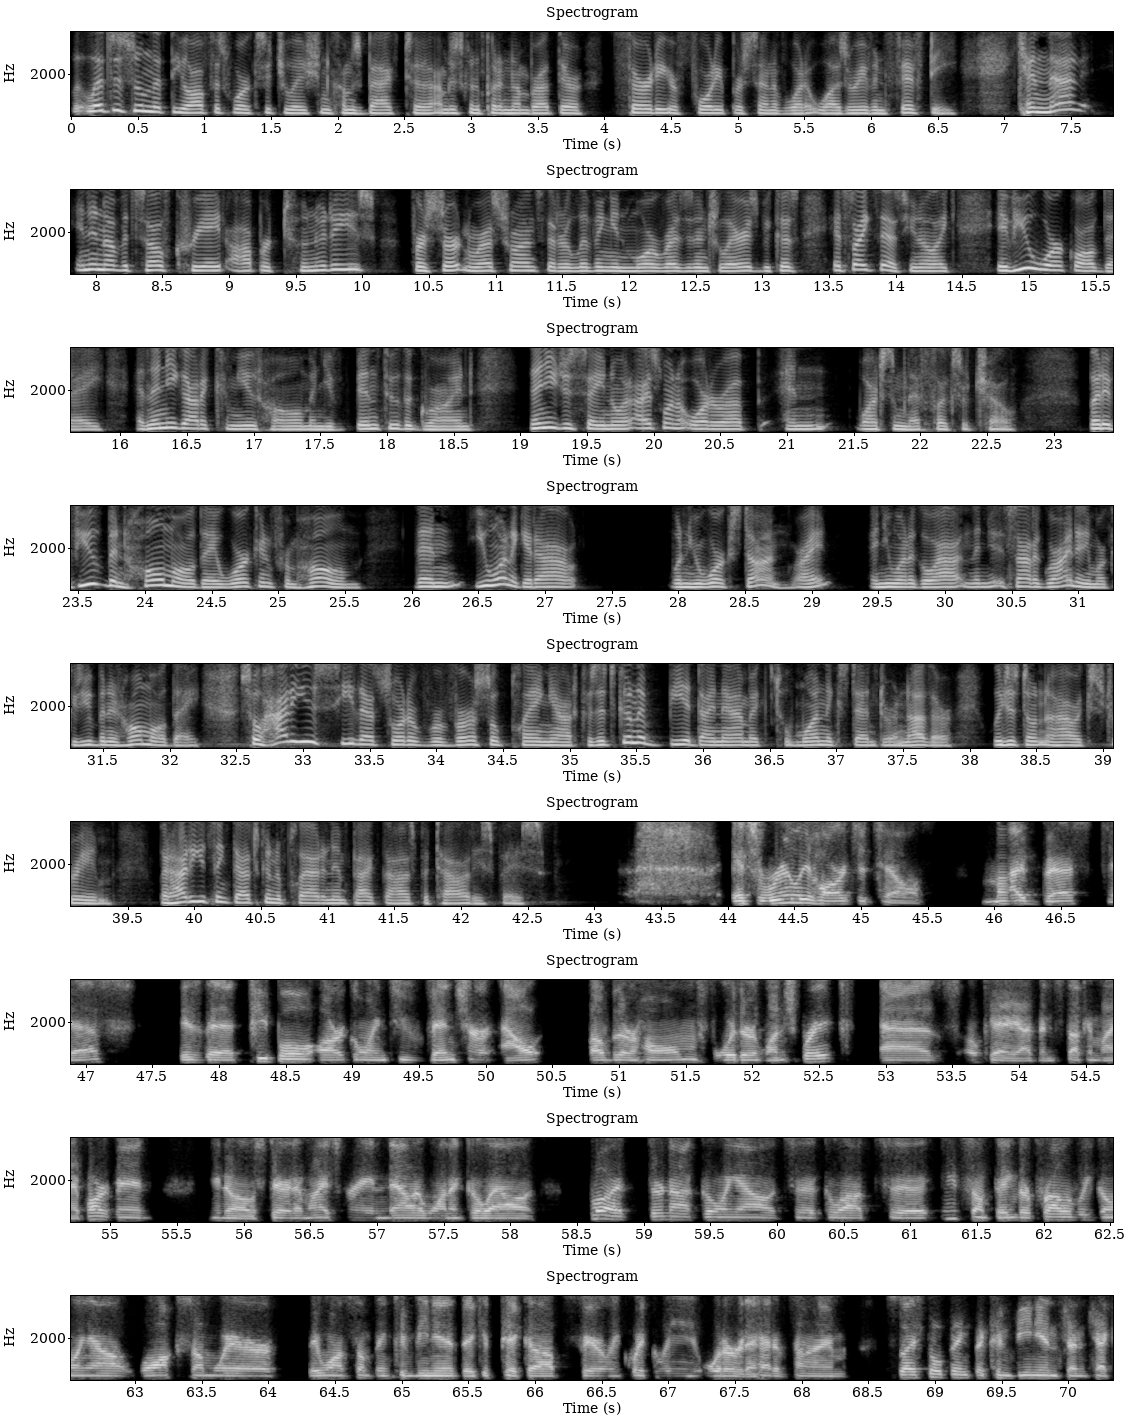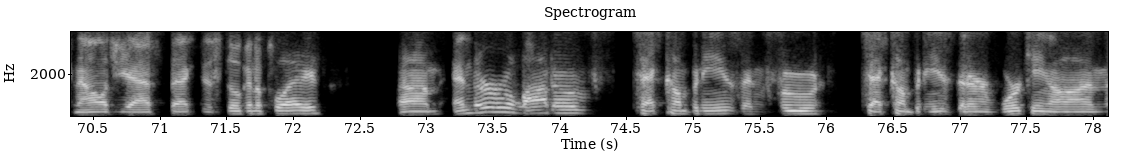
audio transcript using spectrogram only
let's assume that the office work situation comes back to, I'm just going to put a number out there, 30 or 40% of what it was, or even 50. Can that in and of itself create opportunities for certain restaurants that are living in more residential areas? Because it's like this, you know, like if you work all day and then you got to commute home and you've been through the grind, then you just say, you know what, I just want to order up and watch some Netflix or chill. But if you've been home all day working from home, then you want to get out when your work's done, right? and you want to go out and then it's not a grind anymore because you've been at home all day. So how do you see that sort of reversal playing out? Because it's going to be a dynamic to one extent or another. We just don't know how extreme. But how do you think that's going to play out and impact the hospitality space? It's really hard to tell. My best guess is that people are going to venture out of their home for their lunch break as okay, I've been stuck in my apartment, you know, staring at my screen. Now I want to go out but they're not going out to go out to eat something. They're probably going out, walk somewhere. They want something convenient they could pick up fairly quickly, order it ahead of time. So I still think the convenience and technology aspect is still going to play. Um, and there are a lot of tech companies and food tech companies that are working on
